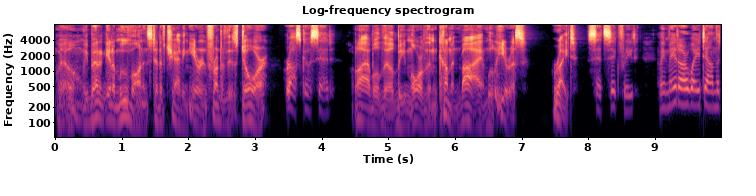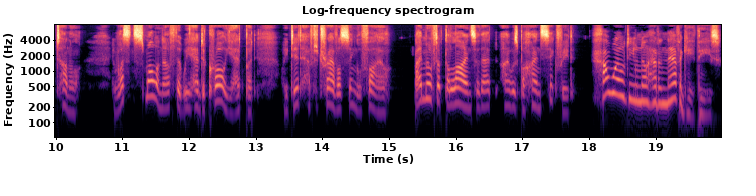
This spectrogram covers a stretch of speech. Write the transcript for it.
Well, we better get a move on instead of chatting here in front of this door, Roscoe said. Liable there'll be more of them coming by and will hear us. Right, said Siegfried, and we made our way down the tunnel. It wasn't small enough that we had to crawl yet, but we did have to travel single file. I moved up the line so that I was behind Siegfried. How well do you know how to navigate these?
